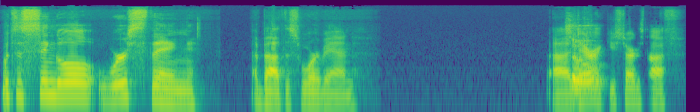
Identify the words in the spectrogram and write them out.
What's the single worst thing about this warband? Uh, so, Derek, you start us off.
